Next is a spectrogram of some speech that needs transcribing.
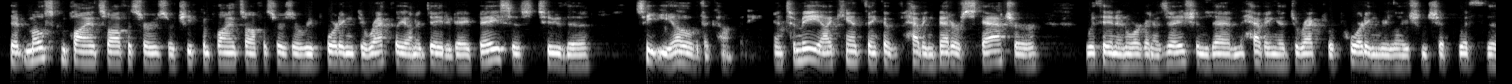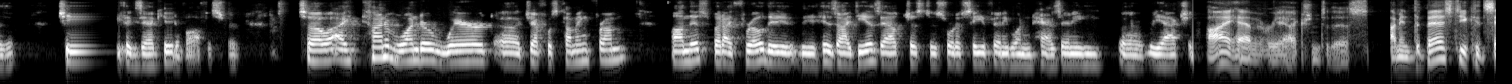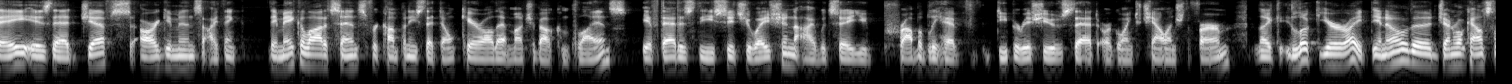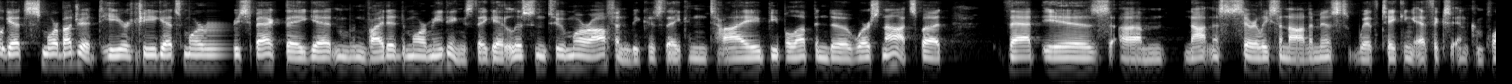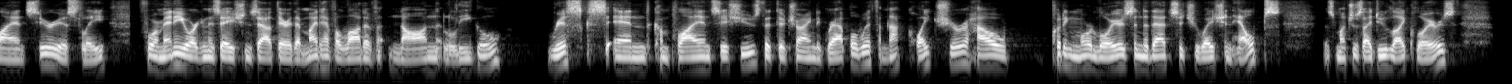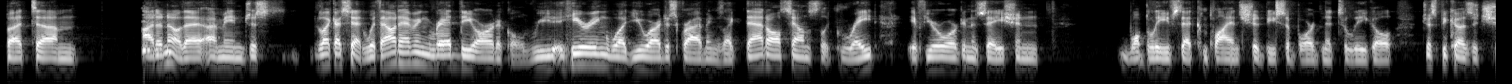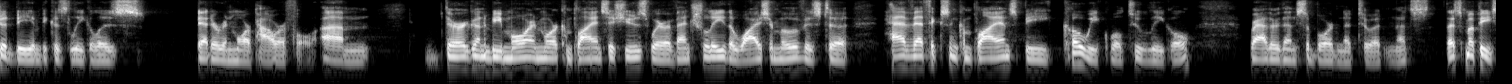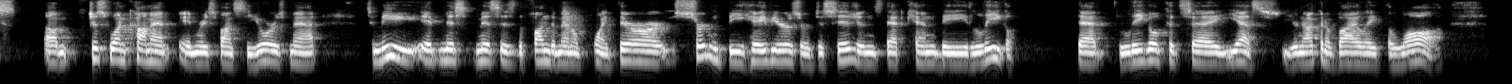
that most compliance officers or chief compliance officers are reporting directly on a day to day basis to the CEO of the company. And to me, I can't think of having better stature within an organization than having a direct reporting relationship with the chief executive officer. So I kind of wonder where uh, Jeff was coming from on this, but I throw the, the, his ideas out just to sort of see if anyone has any uh, reaction. I have a reaction to this. I mean, the best you could say is that Jeff's arguments, I think, they make a lot of sense for companies that don't care all that much about compliance. If that is the situation, I would say you probably have deeper issues that are going to challenge the firm. Like, look, you're right. You know, the general counsel gets more budget. He or she gets more respect. They get invited to more meetings. They get listened to more often because they can tie people up into worse knots. But that is um, not necessarily synonymous with taking ethics and compliance seriously. For many organizations out there that might have a lot of non legal risks and compliance issues that they're trying to grapple with, I'm not quite sure how putting more lawyers into that situation helps, as much as I do like lawyers. But um, I don't know that. I mean, just like I said, without having read the article, re- hearing what you are describing is like that all sounds great if your organization believes that compliance should be subordinate to legal, just because it should be and because legal is better and more powerful. Um, there are going to be more and more compliance issues where eventually the wiser move is to have ethics and compliance be co-equal to legal rather than subordinate to it, and that's that's my piece. Um, just one comment in response to yours, Matt. To me, it miss, misses the fundamental point. There are certain behaviors or decisions that can be legal, that legal could say, yes, you're not going to violate the law.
